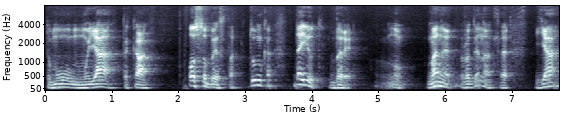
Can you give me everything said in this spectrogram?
Тому моя така особиста думка дають, бери. Ну, в мене родина це я,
